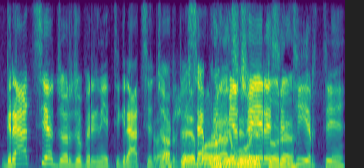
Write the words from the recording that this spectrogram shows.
Grazie a Giorgio Perinetti, grazie, Grazie, Giorgio, è sempre un piacere Direttore. sentirti.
